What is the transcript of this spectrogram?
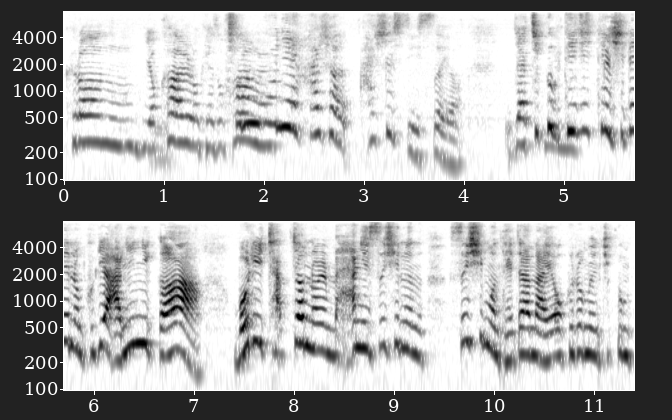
그런 역할로 계속 사랑을 충분히 하셔, 하실 수 있어요. 이제 지금 디지털 시대는 그게 아니니까 머리 작전을 많이 쓰시는 쓰시면 되잖아요. 그러면 지금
